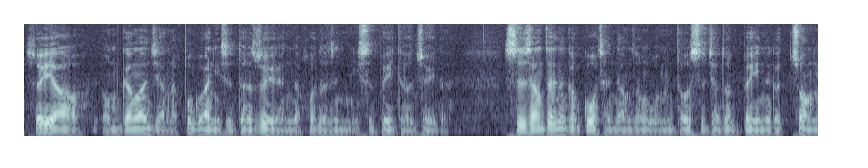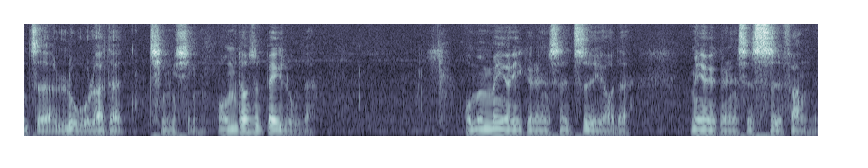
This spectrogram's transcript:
所以啊，我们刚刚讲了，不管你是得罪人的，或者是你是被得罪的，事实上在那个过程当中，我们都是叫做被那个壮者掳了的情形，我们都是被掳的。我们没有一个人是自由的，没有一个人是释放的。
